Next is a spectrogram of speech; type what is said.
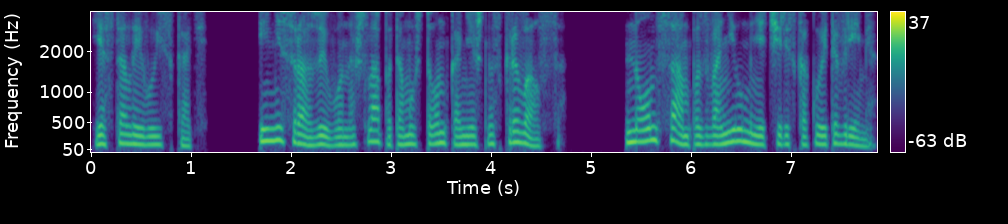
Я стала его искать и не сразу его нашла, потому что он, конечно, скрывался. Но он сам позвонил мне через какое-то время.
